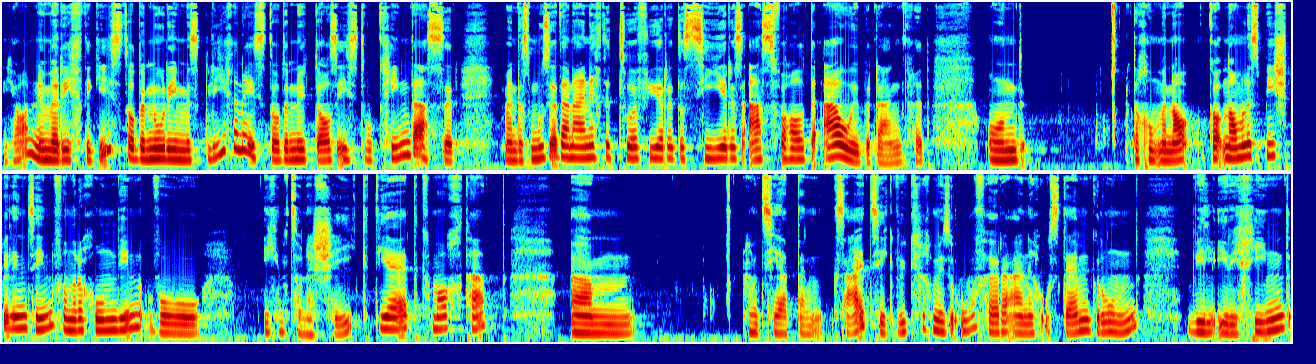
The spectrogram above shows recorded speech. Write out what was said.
ja, nicht mehr richtig isst oder nur immer das Gleiche isst oder nicht das isst, was die Kinder essen. Ich meine, das muss ja dann eigentlich dazu führen, dass sie ihr Essverhalten auch überdenken. Und da kommt mir noch, gerade noch mal ein Beispiel in den Sinn von einer Kundin, die irgendeine Shake-Diät gemacht hat. Ähm, und sie hat dann gesagt, sie wirklich müssen aufhören eigentlich aus dem Grund, weil ihre Kinder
